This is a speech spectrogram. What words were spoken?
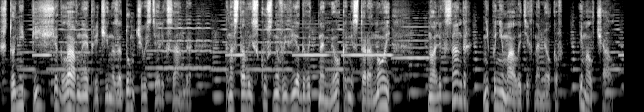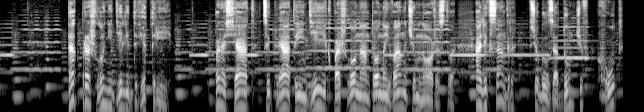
что не пища главная причина задумчивости Александра — она стала искусно выведывать намеками стороной, но Александр не понимал этих намеков и молчал. Так прошло недели две-три. Поросят, цыплят и индеек пошло на Антона Ивановича множество, а Александр все был задумчив, худ,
